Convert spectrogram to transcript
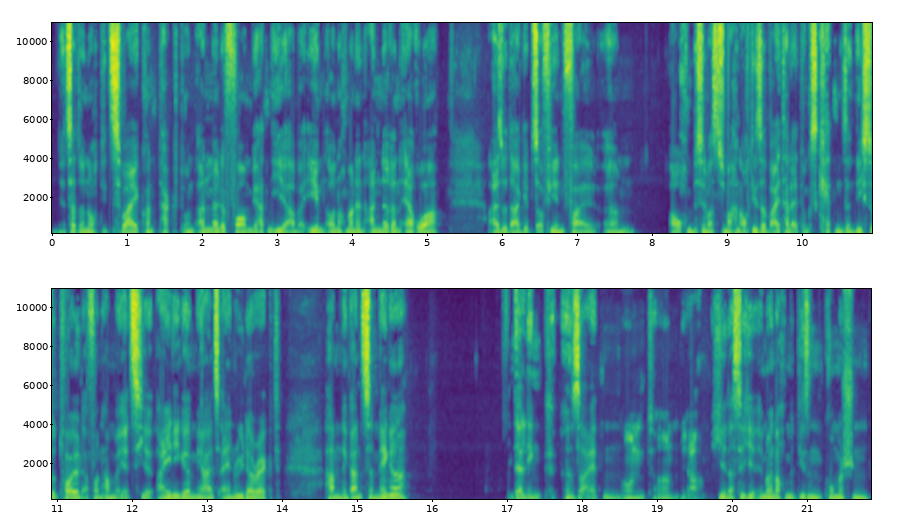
jetzt hat er noch die zwei Kontakt- und Anmeldeformen. Wir hatten hier aber eben auch nochmal einen anderen Error. Also da gibt es auf jeden Fall ähm, auch ein bisschen was zu machen. Auch diese Weiterleitungsketten sind nicht so toll. Davon haben wir jetzt hier einige, mehr als ein Redirect, haben eine ganze Menge der Link-Seiten. Und ähm, ja, hier, dass ihr hier immer noch mit diesen komischen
